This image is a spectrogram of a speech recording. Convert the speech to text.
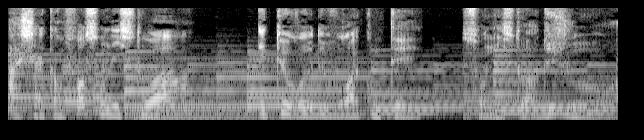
À chaque enfant son histoire est heureux de vous raconter son histoire du jour.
